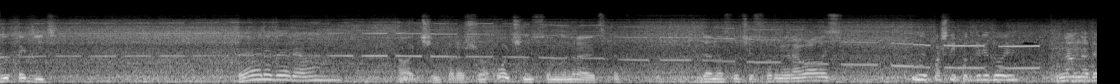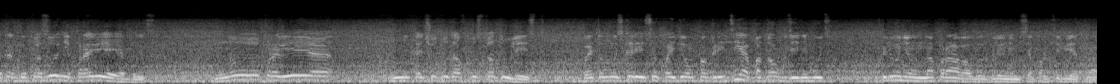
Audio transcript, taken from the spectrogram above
выходить. Очень хорошо, очень все мне нравится, как в данном случае сформировалось. Мы пошли под грядой. Нам надо как бы по зоне правее быть. Но правее не хочу туда в пустоту лезть. Поэтому мы, скорее всего, пойдем по гряде, а потом где-нибудь клюнем направо, выглянемся против ветра.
